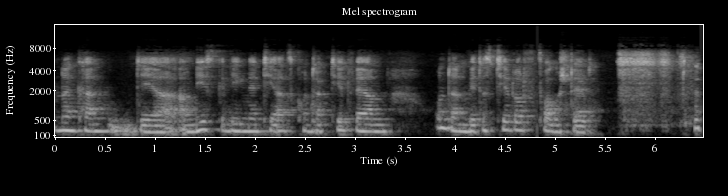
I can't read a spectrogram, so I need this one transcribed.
Und dann kann der am nächstgelegene Tierarzt kontaktiert werden und dann wird das Tier dort vorgestellt.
